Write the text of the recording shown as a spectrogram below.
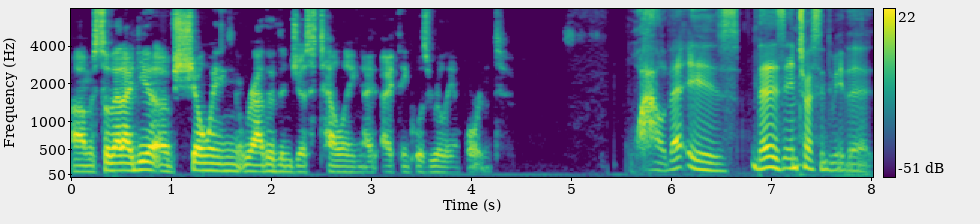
Um, so that idea of showing rather than just telling I, I think was really important wow that is that is interesting to me that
